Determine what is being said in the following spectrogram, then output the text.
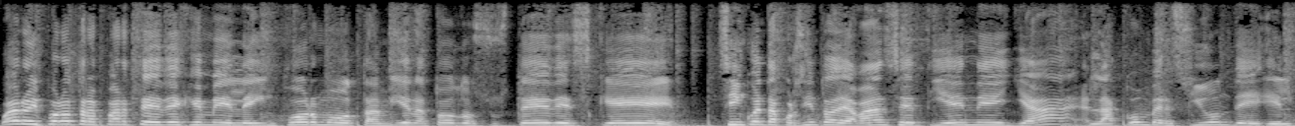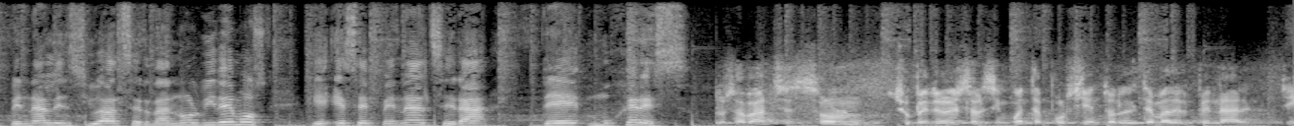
Bueno, y por otra parte, déjeme le informo también a todos ustedes que 50% de avance tiene ya la conversión del penal en Ciudad Cerdá. No olvidemos que ese penal será de mujeres. Los avances son superiores al 50% en el tema del penal, ¿sí?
